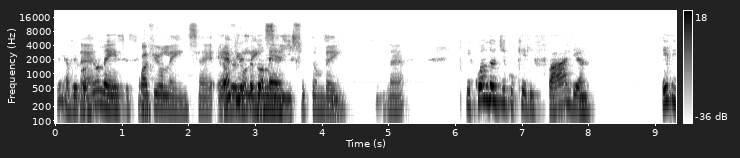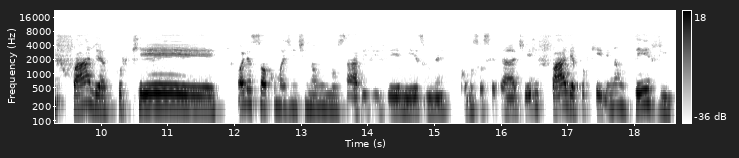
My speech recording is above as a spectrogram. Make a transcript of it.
tem, tem a ver né? com a violência, sim. com a violência, é, é a violência, violência isso também, sim. né? E quando eu digo que ele falha, ele falha porque Olha só como a gente não, não sabe viver mesmo, né? Como sociedade. Ele falha porque ele não teve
